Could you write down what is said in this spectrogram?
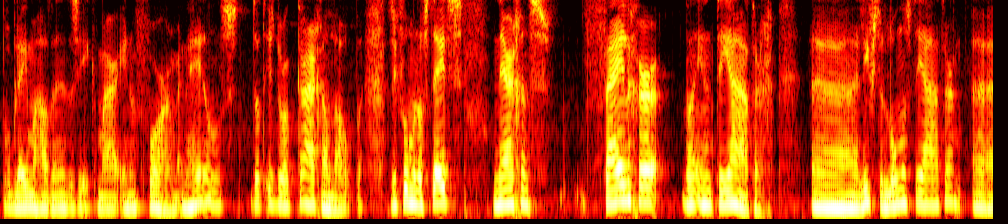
problemen hadden, net als ik, maar in een vorm. En heel, dat is door elkaar gaan lopen. Dus ik voel me nog steeds nergens veiliger dan in een theater. Eh liefst een Londens theater. Oh,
